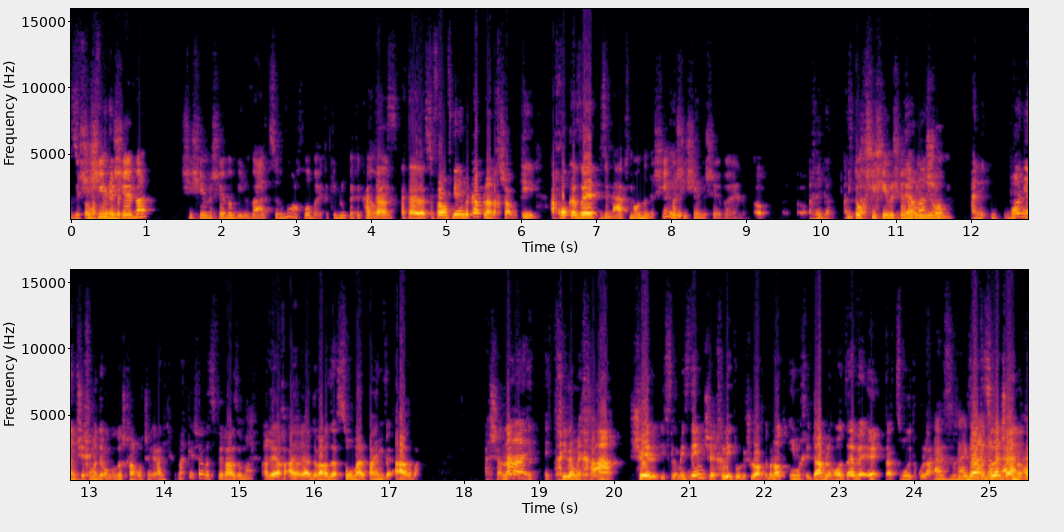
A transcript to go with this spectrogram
ב- ו-67, 67 בלבד, סירבו, הלכו הביתה, קיבלו פתק אתה, להורים. אתה סופר מפגינים בקפלן עכשיו, כי החוק הזה, זה מעט מאוד אנשים, ה-67 האלה. רגע, אז מתוך אתה 67 יודע משהו? מיליון. אני, בוא אני אמשיך עם הדמגוגיה שלך למרות שנראה לי, מה הקשר לספירה הזו? הרי, הרי הדבר הזה אסור מ-2004. השנה הת- התחילה מחאה של איסלאמיסטים שהחליטו לשלוח את הבנות עם חיג'אב למרות זה ותעצרו את כולנו. אז רגע, ואתה רגע, צודק רגע, אתה- הייתה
